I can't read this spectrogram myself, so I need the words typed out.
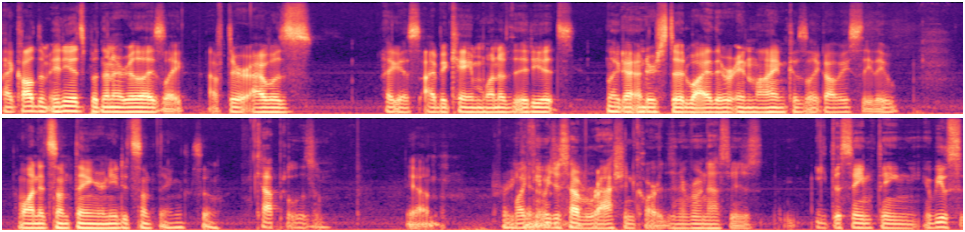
I called them idiots, but then I realized like after I was, I guess I became one of the idiots. Like I understood why they were in line because like obviously they wanted something or needed something. So Capitalism. yeah. Why can't we just have ration cards and everyone has to just eat the same thing? It'd be s-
